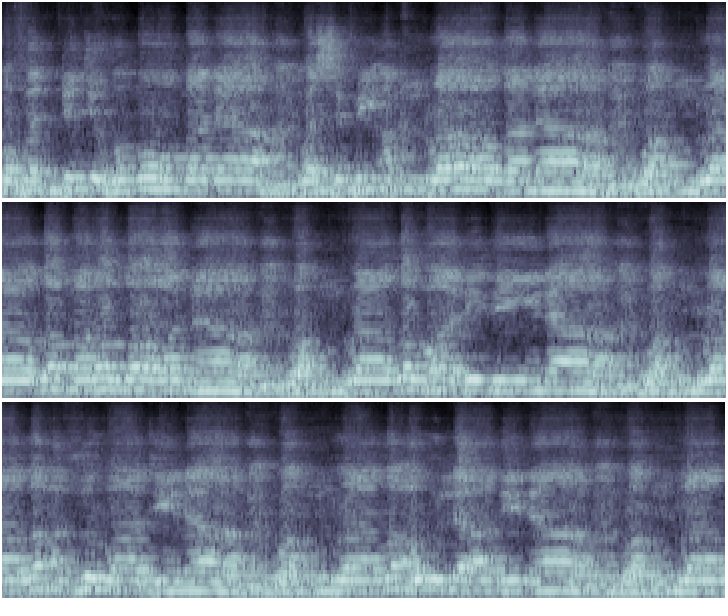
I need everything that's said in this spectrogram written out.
وفرج همومنا واشف أمراضنا وأمراض مرضانا وأمراض والدينا وأمراض أزواجنا وأمراض أولادنا وأمراض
